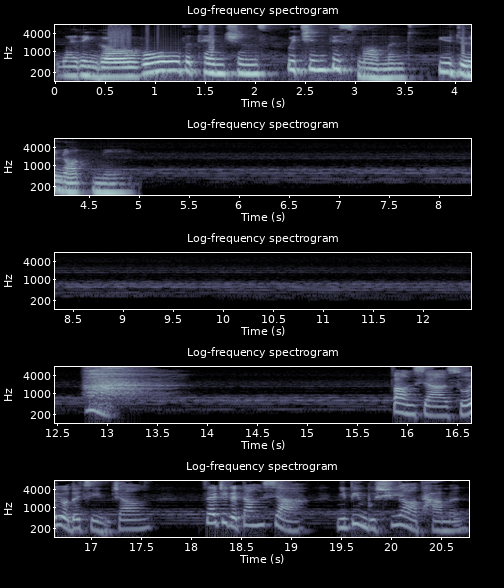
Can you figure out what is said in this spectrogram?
letting go of all the tensions which in this moment you do not need. 放下所有的紧张，在这个当下，你并不需要他们。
